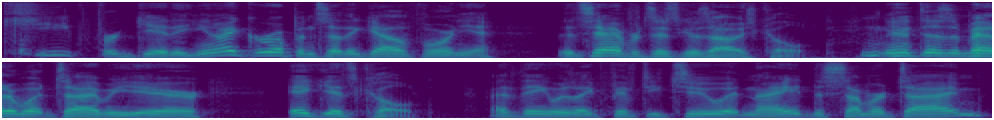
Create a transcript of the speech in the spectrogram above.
keep forgetting. You know, I grew up in Southern California, that San Francisco is always cold. it doesn't matter what time of year, it gets cold. I think it was like 52 at night, the summertime.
